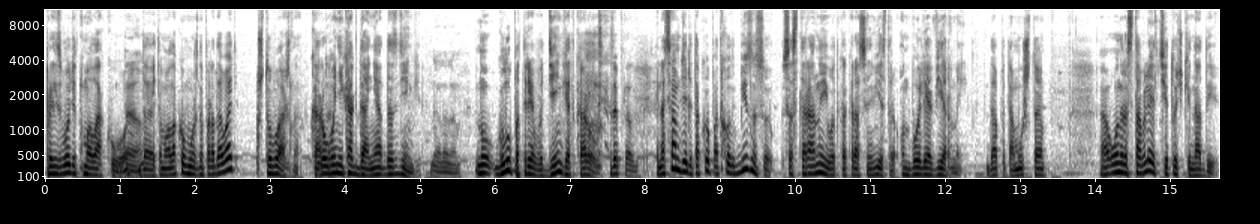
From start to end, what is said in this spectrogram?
производит молоко, Да. да. это молоко можно продавать, что важно. Корова никогда не отдаст деньги. Да, да, да. Ну, глупо требовать деньги от коровы. Это правда. И на самом деле такой подход к бизнесу со стороны вот как раз инвестора, он более верный, да, потому что он расставляет все точки над «и».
